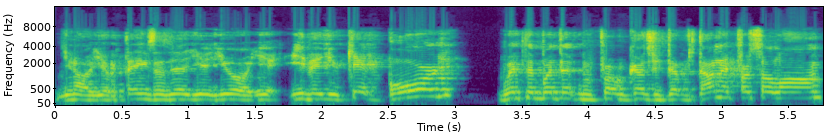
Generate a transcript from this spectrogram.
You know, your things are you, you you either you get bored with it with for, because you've done it for so long,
